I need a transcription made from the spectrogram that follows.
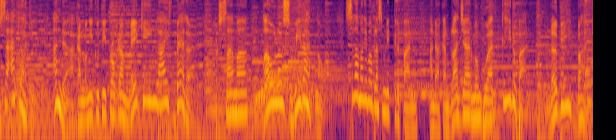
Sesaat lagi Anda akan mengikuti program Making Life Better bersama Paulus Wiratno. Selama 15 menit ke depan, Anda akan belajar membuat kehidupan lebih baik.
